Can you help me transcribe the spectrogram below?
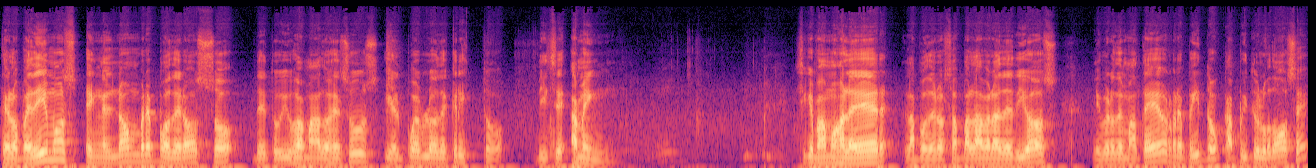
Te lo pedimos en el nombre poderoso de tu Hijo amado Jesús y el pueblo de Cristo. Dice amén. Así que vamos a leer la poderosa palabra de Dios, libro de Mateo, repito, capítulo 12,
